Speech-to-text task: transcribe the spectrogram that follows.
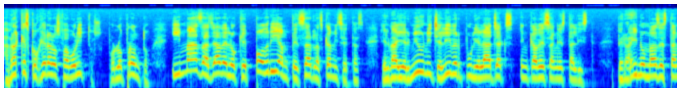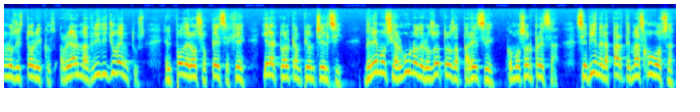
Habrá que escoger a los favoritos, por lo pronto. Y más allá de lo que podrían pesar las camisetas, el Bayern Múnich, el Liverpool y el Ajax encabezan esta lista. Pero ahí nomás están los históricos, Real Madrid y Juventus, el poderoso PSG y el actual campeón Chelsea. Veremos si alguno de los otros aparece como sorpresa. Se viene la parte más jugosa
